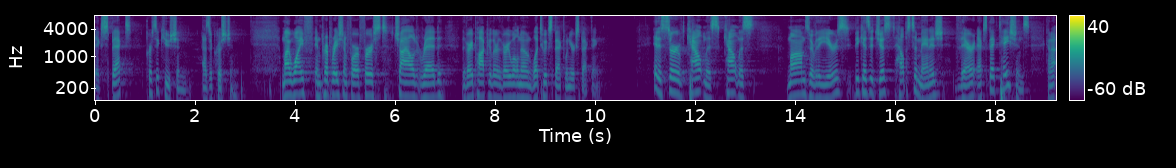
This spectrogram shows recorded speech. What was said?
Expect persecution as a Christian. My wife, in preparation for our first child, read the very popular, very well known What to Expect When You're Expecting. It has served countless, countless moms over the years because it just helps to manage their expectations, kind of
